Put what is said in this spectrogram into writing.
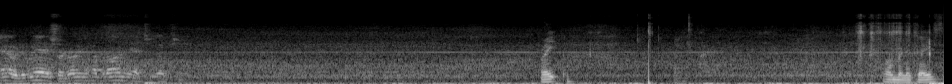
Don't you have it on yet, actually. Right. One minute, guys.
